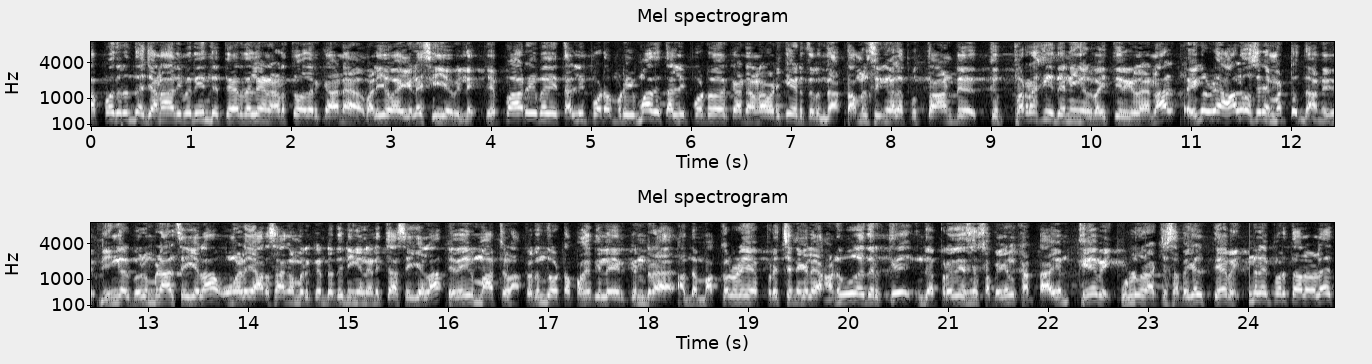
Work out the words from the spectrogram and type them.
அப்போதிருந்த ஜனாதிபதி இந்த தேர்தலை நடத்துவதற்கான வழிவகைகளை செய்யவில்லை. எவ்வாறு இதை தள்ளி போட முடியுமோ அதை தள்ளி போடுவதற்கான நடவடிக்கை எடுத்திருந்தார். தமிழ் சிங்கள புத்தாண்டுக்கு பிறகு இதை நீங்கள் வைத்தீர்களானால் எங்களுடைய ஆலோசனை மட்டும்தான் இது. நீங்கள் விரும்பினால் செய்யலாம் உங்களுடைய அரசாங்கம் இருக்கின்றது நீங்க நினைச்சா செய்யலாம் இதையும் மாற்றலாம். பெருந்தோட்ட பகுதியில் இருக்கின்ற அந்த மக்களுடைய பிரச்சனைகளை அணுகுவதற்கு இந்த பிரதேச சபைகள் கட்டாயம் தேவை. உள்ளூராட்சி சபைகள் தேவை. எங்களை பொறுத்த அளவில்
